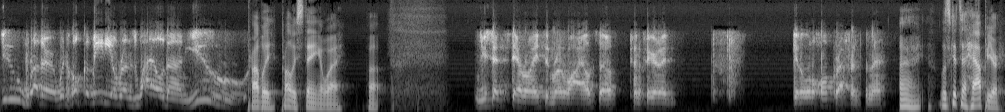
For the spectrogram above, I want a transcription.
do, brother, when Hulkamania runs wild on you. probably, probably staying away. But You said steroids and run wild, so kind of figured I'd get a little Hulk reference in there. all right, let's get to happier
